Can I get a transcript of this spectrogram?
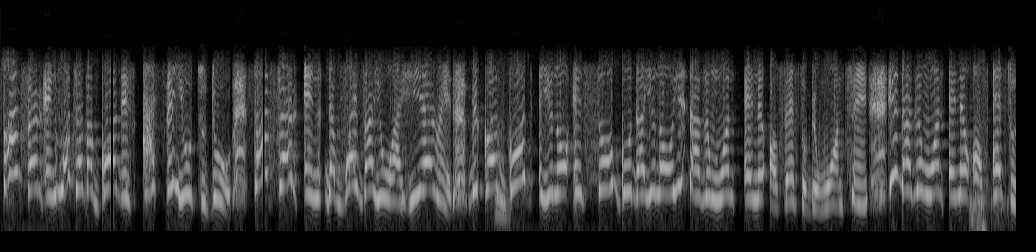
Stand firm in whatever God is asking you to do. Stand firm in the voice that you are hearing. Because mm. God, you know, is so good that, you know, He doesn't want any of us to be wanting. He doesn't want any of us to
